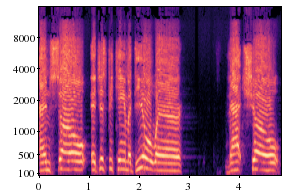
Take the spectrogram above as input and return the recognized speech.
and so it just became a deal where that show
